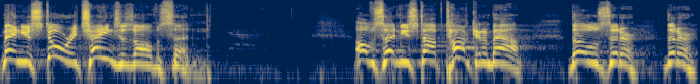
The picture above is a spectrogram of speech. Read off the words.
Man, your story changes all of a sudden. All of a sudden, you stop talking about those that are, that are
